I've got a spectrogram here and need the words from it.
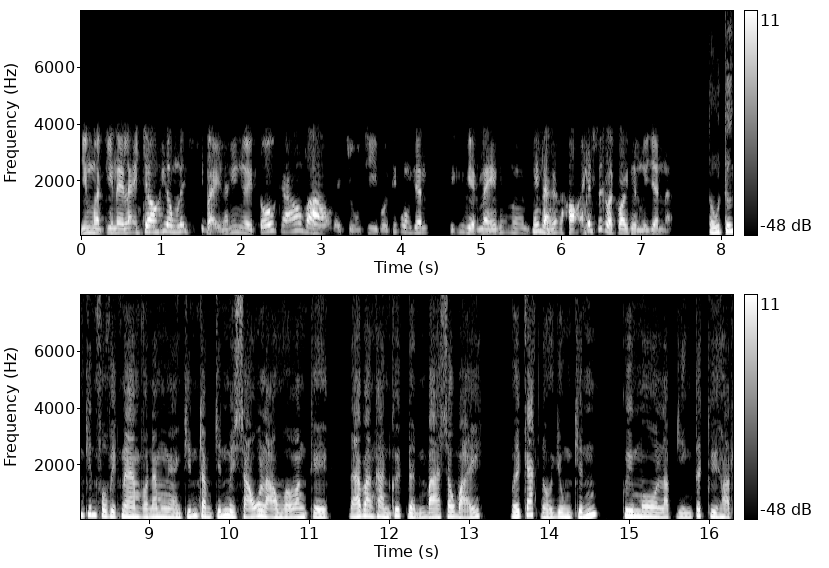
nhưng mà kỳ này lại cho cái ông lê sĩ bảy là cái người tố cáo vào để chủ trì buổi tiếp công dân thì cái việc này thế là họ hết sức là coi thường người dân ạ à. Thủ tướng Chính phủ Việt Nam vào năm 1996 là ông Võ Văn Kiệt đã ban hành quyết định 367 với các nội dung chính, quy mô lập diện tích quy hoạch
